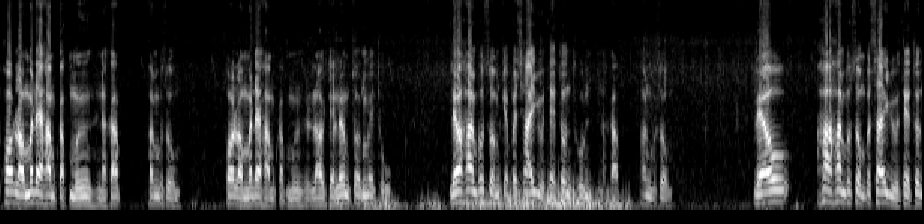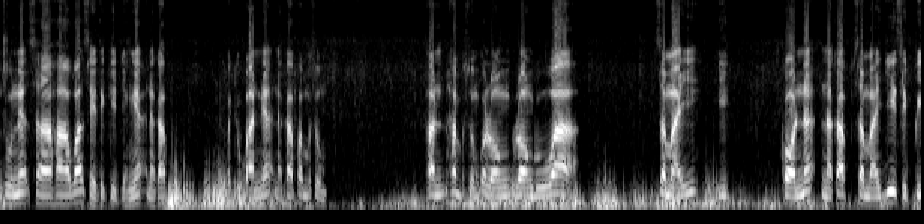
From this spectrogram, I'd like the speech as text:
เพราะเราไม่ได้ทำกับมือนะครับท่านผู้ชมเพราะเราไม่ได้ทำกับมือ เราจะเริ่มต้นไม่ถูก แล้วท่านผู้ชมจะไปใช้อยู่แต่ต้นทุนนะครับท่านผู้ชมแล้วถ้าท่านผู้ชมไปใช้อยู่แต่ต้นทุนเนี่ยสภาวะเศรษฐกิจอย่างเงี้ยนะครับ ปัจจุบันเนี้ยนะครับท่านผู้ชมท่านท่านผู้ชมก็ลองลองดูว่าสมัยอีก ก่อนนะนะครับสมัยยี่สิบปี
